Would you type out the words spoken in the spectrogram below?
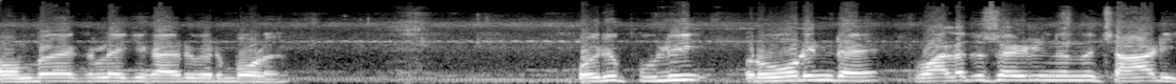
ഒമ്പത് ഏക്കറിലേക്ക് കയറി വരുമ്പോൾ ഒരു പുലി റോഡിന്റെ വലതു സൈഡിൽ നിന്ന് ചാടി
